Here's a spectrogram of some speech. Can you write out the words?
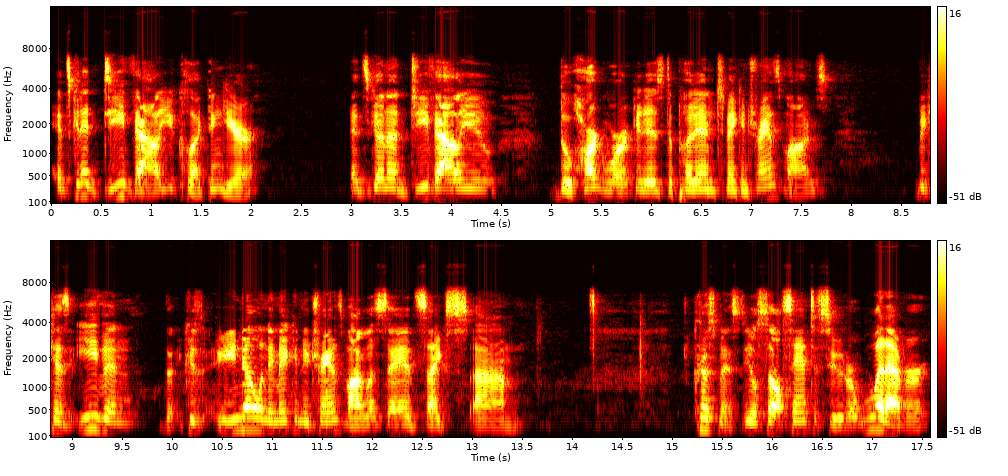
It's going to devalue collecting gear. It's going to devalue the hard work it is to put into making transmogs because even because you know when they make a new transmog, let's say it's like um, Christmas, you'll sell Santa suit or whatever.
